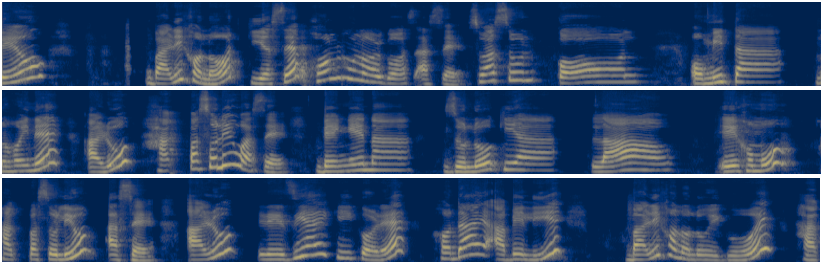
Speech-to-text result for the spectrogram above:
তেওঁ বাৰীখনত কি আছে? ফল মূলৰ গছ আছে। চোৱাচোন কল অমিতা নহয়নে? আৰু শাক পাচলিও আছে। বেঙেনা জলকীয়া লাও এইসমূহ শাক পাচলিও আছে। আৰু ৰেজিয়াই কি কৰে? সদায় আবেলি বাৰীখনলৈ গৈ শাক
